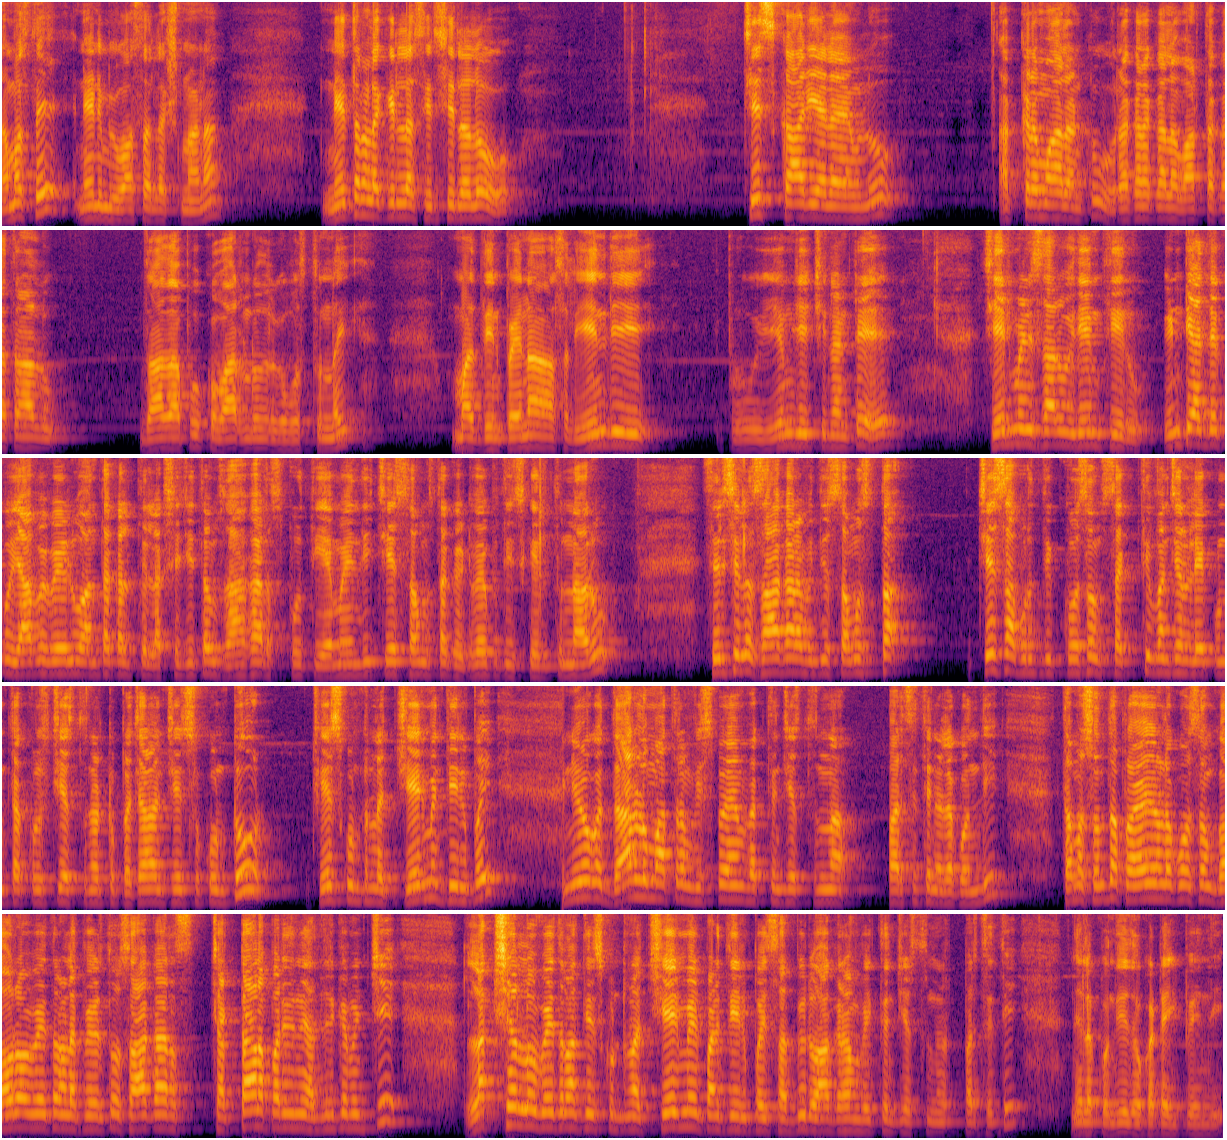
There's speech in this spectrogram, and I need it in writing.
నమస్తే నేను మీ వాసా లక్ష్మణ. నేతనలకిల్ల సిరిసిల్లలో చెస్ కార్యాలయంలో అక్రమాలంటూ రకరకాల వార్తా కథనాలు దాదాపు ఒక వారం రోజులుగా వస్తున్నాయి. మరి దీనిపైన అసలు ఏంది ఇప్పుడు ఏం చేసిందంటే చైర్మన్ సార్ ఇదేం తీరు? ఇంటి అద్దెకు యాభై వేలు అంతా కలిపి లక్ష జీతం సహకార స్ఫూర్తి ఏమైంది? చెస్ సంస్థకు ఎటువైపు తీసుకెళ్తున్నారు? సిరిసిల్ల సహకార విద్యుత్ సంస్థ చేసే అభివృద్ధి కోసం శక్తి వంచన లేకుండా కృషి చేస్తున్నట్టు ప్రచారం చేసుకుంటూ చేసుకుంటున్న చైర్మన్ తీరుపై వినియోగదారులు మాత్రం విస్మయం వ్యక్తం చేస్తున్న పరిస్థితి నెలకొంది. తమ సొంత ప్రయోజనాల కోసం గౌరవ వేతనాల పేరుతో సహకార చట్టాల పరిధిని అధిగమించి లక్షల్లో వేతనాలు తీసుకుంటున్న చైర్మన్ పనితీరుపై సభ్యులు ఆగ్రహం వ్యక్తం చేస్తున్న పరిస్థితి నెలకొంది. ఇది ఒకటి అయిపోయింది.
